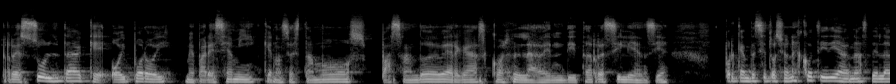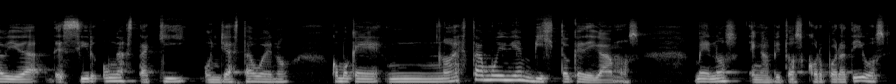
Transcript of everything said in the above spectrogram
resulta que hoy por hoy me parece a mí que nos estamos pasando de vergas con la bendita resiliencia, porque ante situaciones cotidianas de la vida, decir un hasta aquí, un ya está bueno, como que no está muy bien visto que digamos menos en ámbitos corporativos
